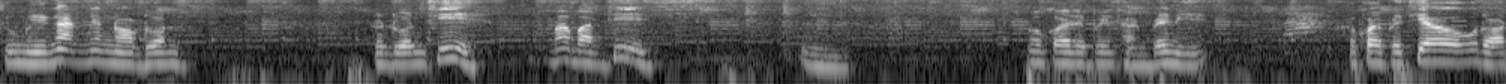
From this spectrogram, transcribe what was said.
จูมีงานเมียงนอกโดนโดนที่มาบ้านที่อืมเมื่อก่อนได้ไปทันไปหนีเมื่อก่อนไปเที่ยวอุดร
